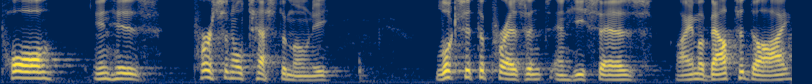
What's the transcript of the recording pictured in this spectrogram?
Paul, in his personal testimony, looks at the present and he says, I am about to die.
